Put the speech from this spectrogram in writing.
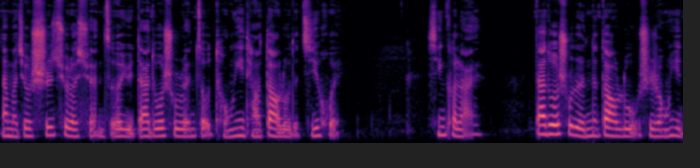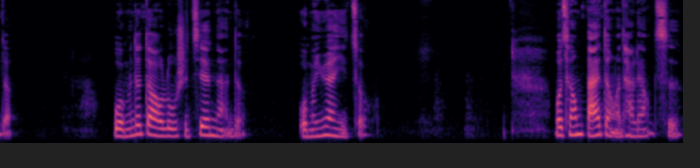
那么就失去了选择与大多数人走同一条道路的机会。辛克莱，大多数人的道路是容易的，我们的道路是艰难的，我们愿意走。我曾白等了他两次，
